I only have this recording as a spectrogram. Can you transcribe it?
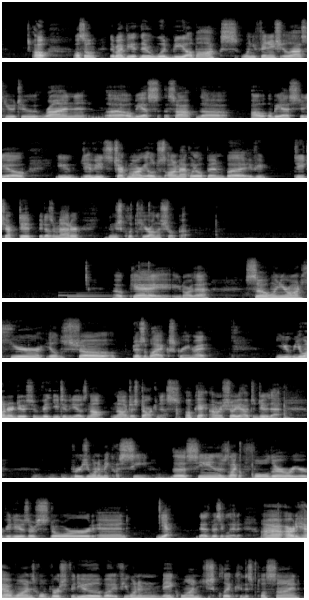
Oh also there might be there would be a box when you finish it'll ask you to run uh, OBS soft the OBS Studio, you if you check mark, it'll just automatically open. But if you dechecked it, it doesn't matter. You can just click here on the shortcut. Okay, ignore that. So when you're on here, it'll show there's a black screen, right? You you want to do some YouTube videos, not not just darkness. Okay, I'm gonna show you how to do that. First, you want to make a scene the scene is like a folder where your videos are stored and yeah that's basically it uh, I already have one it's called verse video but if you want to make one you just click this plus sign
